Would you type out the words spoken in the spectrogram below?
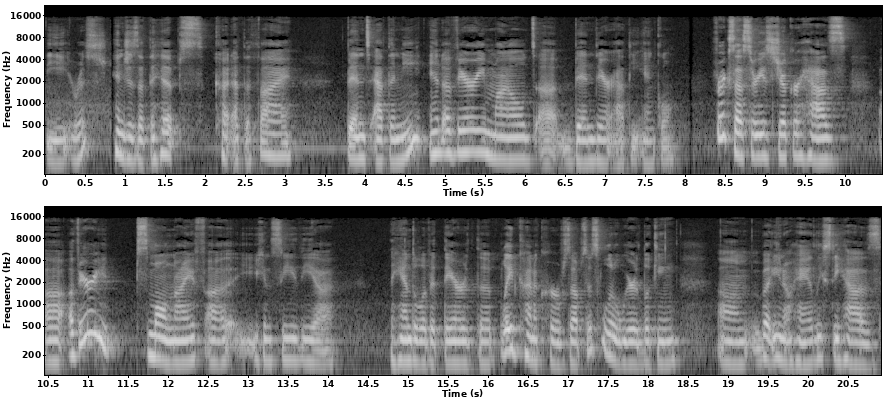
the wrist, hinges at the hips, cut at the thigh, bends at the knee, and a very mild uh, bend there at the ankle. For accessories, Joker has uh, a very small knife. Uh, you can see the uh, the handle of it there. The blade kind of curves up, so it's a little weird looking. Um, but you know, hey, at least he has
